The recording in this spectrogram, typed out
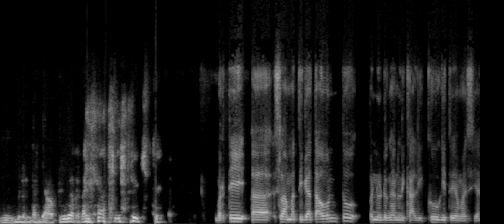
hmm, belum terjawab juga pertanyaan itu gitu. Berarti uh, selama tiga tahun tuh penuh dengan lika-liku gitu ya mas ya.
